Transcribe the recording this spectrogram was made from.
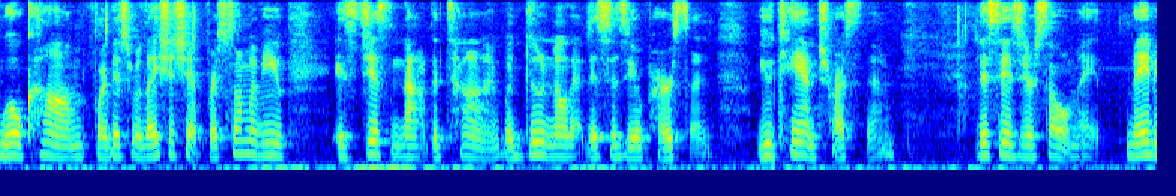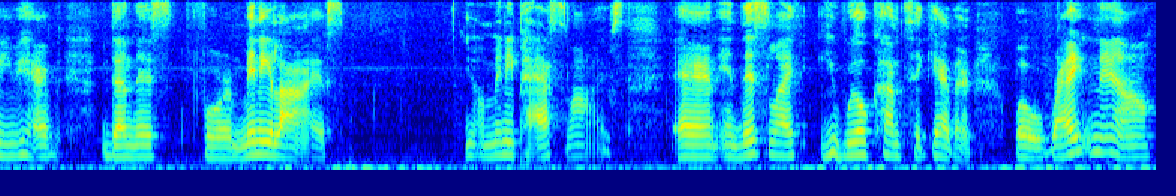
will come for this relationship. For some of you, it's just not the time, but do know that this is your person. You can trust them. This is your soulmate. Maybe you have done this for many lives, you know, many past lives. And in this life, you will come together. But right now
